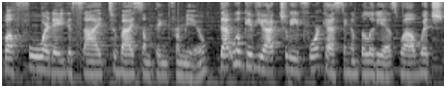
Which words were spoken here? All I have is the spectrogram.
before they decide to buy something from you. That will give you actually forecasting ability as well, which,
